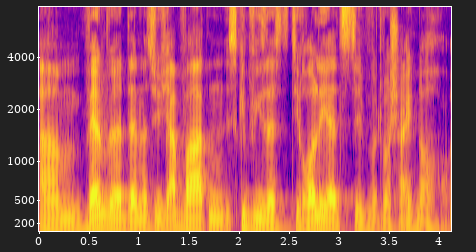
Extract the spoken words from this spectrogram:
Ähm, werden wir dann natürlich abwarten. Es gibt, wie gesagt, die Rolle jetzt, die wird wahrscheinlich noch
